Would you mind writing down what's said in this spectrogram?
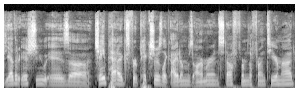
the other issue is uh, JPEGs for pictures like items, armor, and stuff from the Frontier mod.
